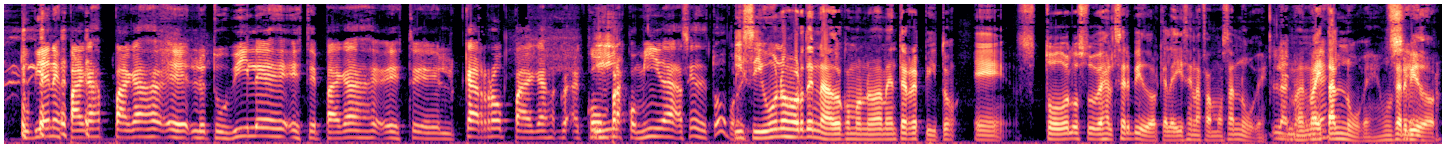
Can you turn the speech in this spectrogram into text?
Tú vienes, pagas, pagas eh, lo- tus biles, este, pagas este, el carro, pagas, compras Y- comida, haces de todo por Y ahí. si uno es ordenado, como nuevamente repito, eh, todo lo subes al servidor, que le dicen la famosa nube. La no, hay tal nube, es un Sí. servidor.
